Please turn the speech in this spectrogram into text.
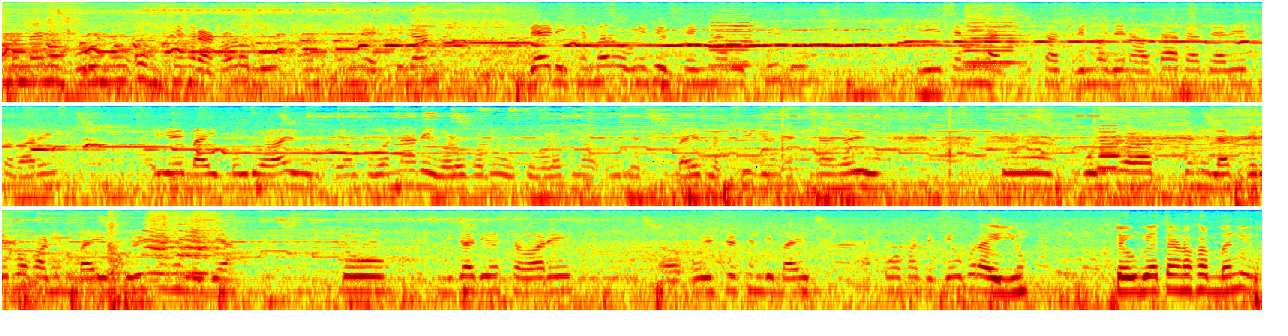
ઓમરનાનું પૂરું નામ ઓમસિંહ રાઠોડ હતું બે ડિસેમ્બર ઓગણીસો અઠ્યાસીના રોજ થયું હતું. એ તેમની સાસરીમાં જઈને આવતા હતા. ત્યારે સવારે એ બાઇક બહુ દોડાયું એમ ખબર ના રહી વળો હતો. તો વળોકમાં બાઇક લપસી ગયું. એક્સિડન્ટ થયું. તો પોલીસવાળા તેની લાશ ઘરે પહોંચાડીને બાઇક પોલીસ સ્ટેશન લઈ ગયા. તો બીજા દિવસ સવારે પોલીસ સ્ટેશનથી બાઇક આપવામાં જગ્યા ઉપર આવી ગયું. તો એવું બે ત્રણ વખત બન્યું.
